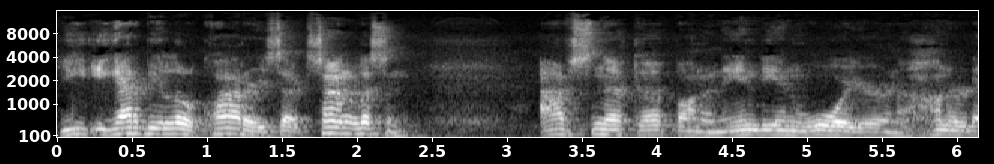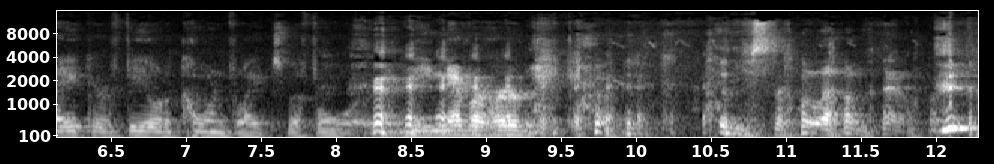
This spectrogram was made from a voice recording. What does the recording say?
you, you got to be a little quieter. He's like, son, listen, I've snuck up on an Indian warrior in a hundred acre field of cornflakes before. And he never heard me. I used to love that one.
